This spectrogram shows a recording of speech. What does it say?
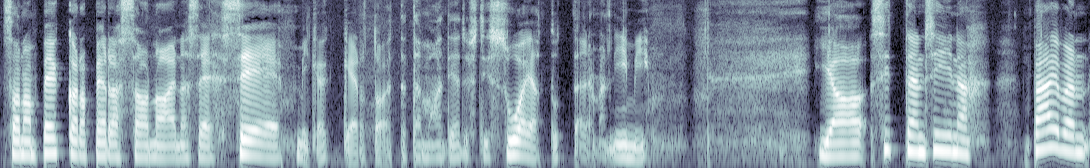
sanan Pekkara perässä on aina se C, mikä kertoo, että tämä on tietysti suojattu tämä nimi. Ja sitten siinä päivän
